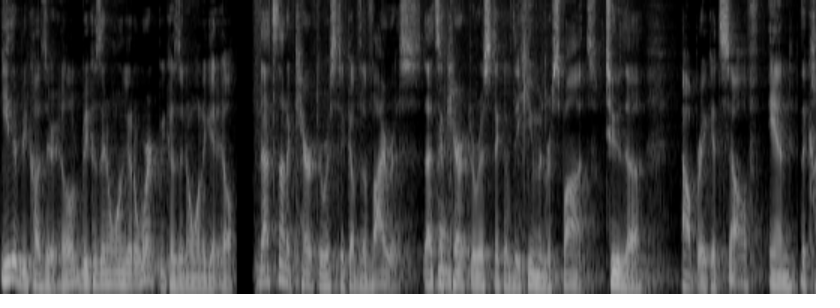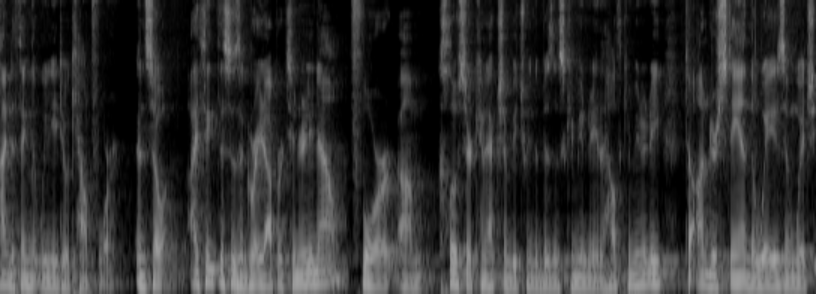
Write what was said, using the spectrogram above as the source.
either because they're ill or because they don't want to go to work because they don't want to get ill. That's not a characteristic of the virus. That's right. a characteristic of the human response to the outbreak itself and the kind of thing that we need to account for. And so I think this is a great opportunity now for um, closer connection between the business community and the health community to understand the ways in which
